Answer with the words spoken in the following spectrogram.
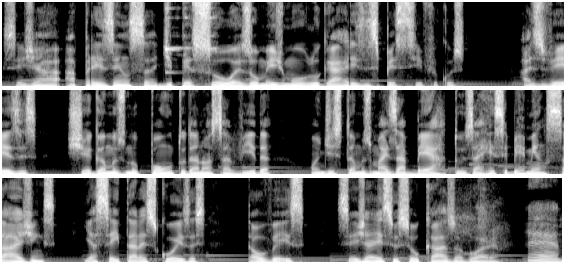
seja a presença de pessoas ou mesmo lugares específicos. Às vezes, chegamos no ponto da nossa vida onde estamos mais abertos a receber mensagens e aceitar as coisas. Talvez seja esse o seu caso agora. É,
